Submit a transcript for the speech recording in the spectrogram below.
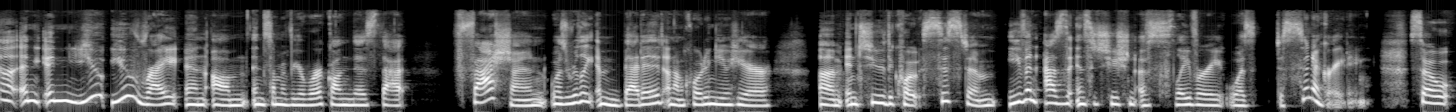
Yeah, and and you you write in um in some of your work on this that fashion was really embedded, and I'm quoting you here, um, into the quote system, even as the institution of slavery was disintegrating. So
